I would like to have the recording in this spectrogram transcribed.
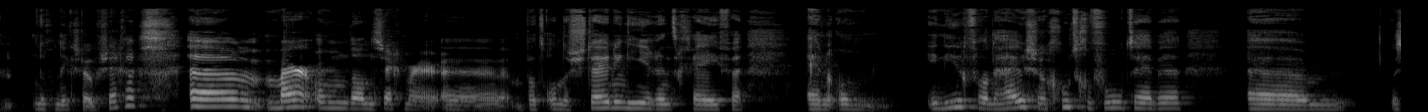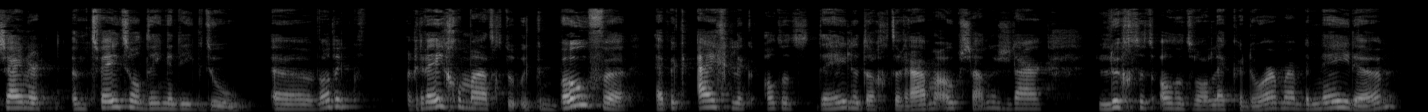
nog niks over zeggen. Uh, maar om dan zeg maar uh, wat ondersteuning hierin te geven. En om in ieder geval in huis een goed gevoel te hebben. Um, zijn er een tweetal dingen die ik doe. Uh, wat ik regelmatig doe. Ik, boven heb ik eigenlijk altijd de hele dag de ramen openstaan. Dus daar lucht het altijd wel lekker door. Maar beneden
